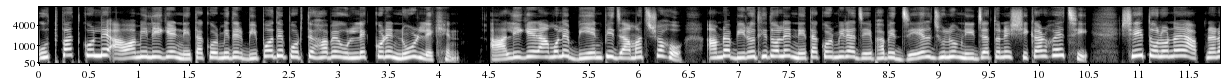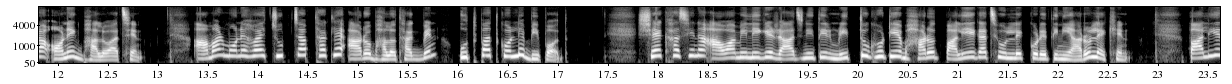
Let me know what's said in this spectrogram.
উৎপাত করলে আওয়ামী লীগের নেতাকর্মীদের বিপদে পড়তে হবে উল্লেখ করে নূর লেখেন। আলীগের আমলে বিএনপি জামাতসহ আমরা বিরোধী দলের নেতাকর্মীরা যেভাবে জেল ঝুলুম নির্যাতনের শিকার হয়েছি, সেই তুলনায় আপনারা অনেক ভালো আছেন। আমার মনে হয় চুপচাপ থাকলে আরও ভালো থাকবেন, উৎপাত করলে বিপদ। শেখ হাসিনা আওয়ামী লীগের রাজনীতির মৃত্যু ঘটিয়ে ভারত পালিয়ে গেছে উল্লেখ করে তিনি আরও লেখেন, পালিয়ে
